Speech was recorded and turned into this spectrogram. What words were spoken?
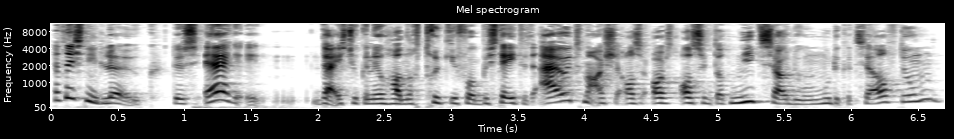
Het is niet leuk. Dus daar is natuurlijk een heel handig trucje voor. Besteed het uit. Maar als, je, als, als ik dat niet zou doen, moet ik het zelf doen.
